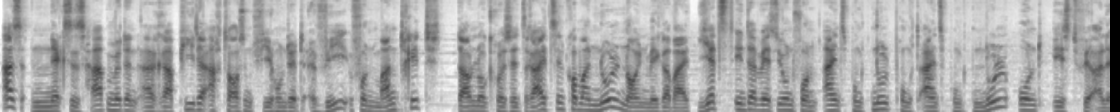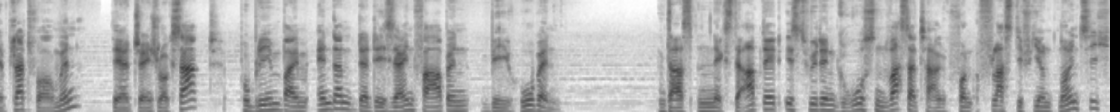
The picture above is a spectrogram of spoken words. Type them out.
Als nächstes haben wir den Rapide 8400W von Mantrit, Downloadgröße 13,09 MB, jetzt in der Version von 1.0.1.0 und ist für alle Plattformen. Der Changelog sagt, Problem beim Ändern der Designfarben behoben. Das nächste Update ist für den großen Wassertank von Flasti94,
